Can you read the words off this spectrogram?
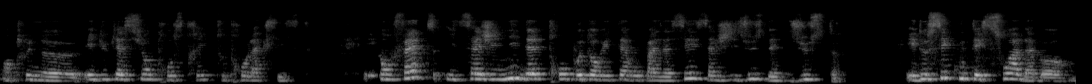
entre une euh, éducation trop stricte ou trop laxiste. Et qu'en fait, il s'agit ni d'être trop autoritaire ou pas assez, il s'agit juste d'être juste et de s'écouter soi d'abord.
